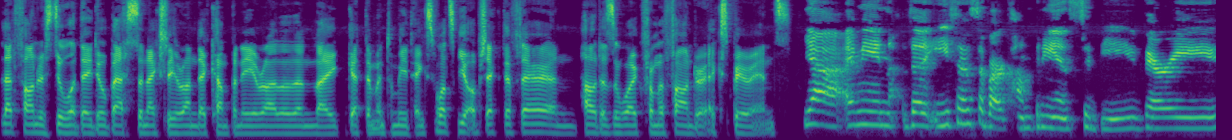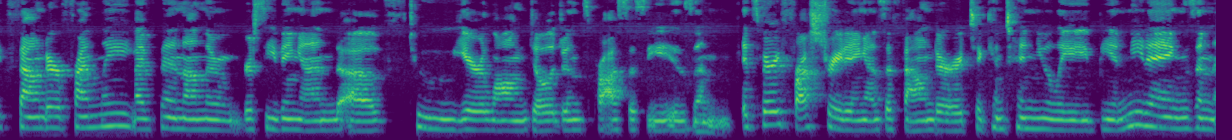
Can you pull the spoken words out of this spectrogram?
let founders do what they do best and actually run their company rather than like get them into meetings. What's your objective there and how does it work from a founder experience? Yeah, I mean, the ethos of our company is to be very founder friendly. I've been on the receiving end of two year long diligence processes. And it's very frustrating as a founder to continually be in meetings. And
